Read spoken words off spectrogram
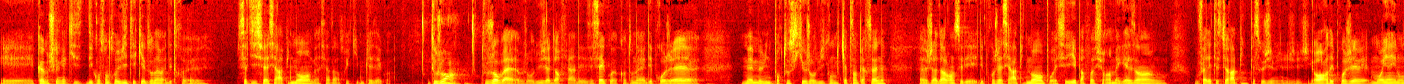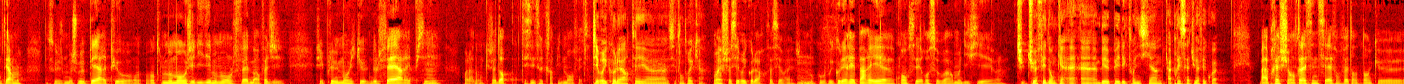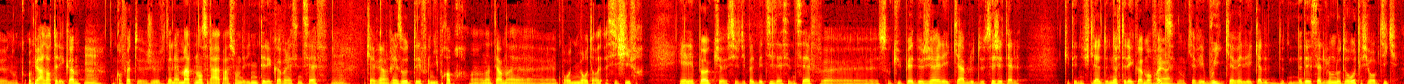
Et comme je suis quelqu'un qui se déconcentre vite et qui a besoin d'être euh, satisfait assez rapidement, bah, c'est un truc qui me plaisait. Quoi. Toujours? Toujours, bah, aujourd'hui, j'adore faire des essais. Quoi. Quand on a des projets, même l'une pour tous qui aujourd'hui compte 400 personnes, euh, j'adore lancer des, des projets assez rapidement pour essayer parfois sur un magasin ou, ou faire des tests rapides parce que j'ai horreur des projets moyens et long terme parce que je me, je me perds et puis au- entre le moment où j'ai l'idée et le moment où on le fait, bah, en fait, j'ai plus même envie que de le faire et puis Mm. voilà, donc j'adore tester des trucs rapidement en fait. T'es bricoleur, euh, c'est ton truc? Ouais, je suis assez bricoleur, ça c'est vrai. J'aime Mhm. beaucoup bricoler, réparer, euh, penser, recevoir, modifier, voilà. tu, tu as fait donc un, un- un BEP électronicien. Après ça, tu as fait quoi? Bah après, je suis entré à la SNCF en fait en tant que donc, opérateur télécom. Donc en fait, euh, je faisais la maintenance et la réparation des lignes télécom à la SNCF, qui avait un réseau de téléphonie propre en interne euh, pour une numéroteur à 6 chiffres. Et à l'époque, euh, si je dis pas de bêtises, la SNCF euh, s'occupait de gérer les câbles de CGTEL, qui était une filiale de Neuf Télécom en fait. ouais. Donc il y avait Bouygues qui avait les câbles d'ADSL le long de l'autoroute, la fibre optique.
